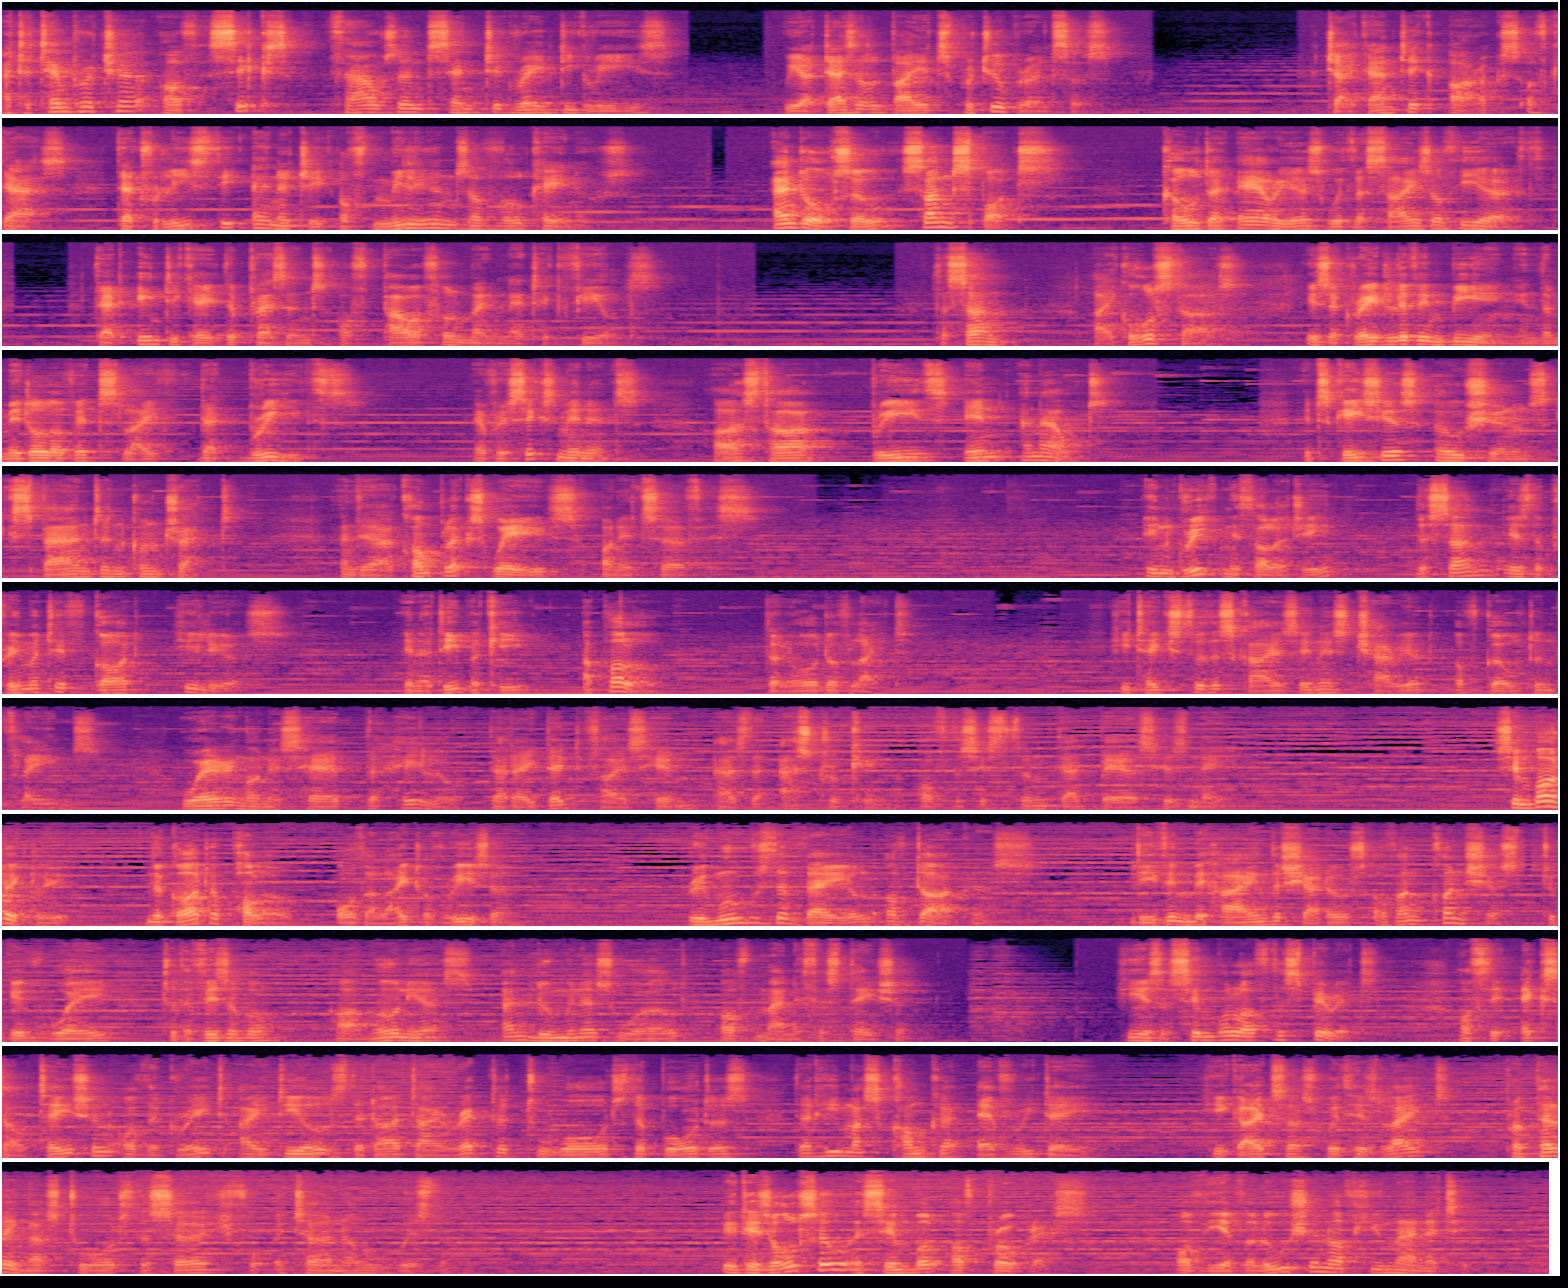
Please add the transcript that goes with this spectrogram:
at a temperature of 6000 centigrade degrees, we are dazzled by its protuberances, gigantic arcs of gas that release the energy of millions of volcanoes, and also sunspots, colder areas with the size of the Earth that indicate the presence of powerful magnetic fields. The Sun like all stars, is a great living being in the middle of its life that breathes. Every six minutes, our star breathes in and out. Its gaseous oceans expand and contract, and there are complex waves on its surface. In Greek mythology, the sun is the primitive god Helios. In a deeper key, Apollo, the lord of light he takes to the skies in his chariot of golden flames, wearing on his head the halo that identifies him as the Astro King of the system that bears his name. Symbolically, the god Apollo, or the light of reason, removes the veil of darkness, leaving behind the shadows of unconscious to give way to the visible, harmonious, and luminous world of manifestation. He is a symbol of the Spirit, of the exaltation of the great ideals that are directed towards the borders that he must conquer every day. He guides us with his light, propelling us towards the search for eternal wisdom. It is also a symbol of progress, of the evolution of humanity.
